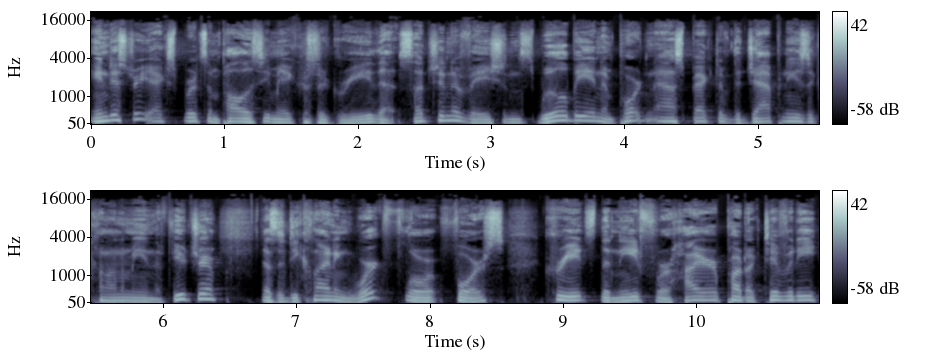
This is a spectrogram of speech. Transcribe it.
Industry experts and policymakers agree that such innovations will be an important aspect of the Japanese economy in the future, as a declining workforce creates the need for higher productivity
